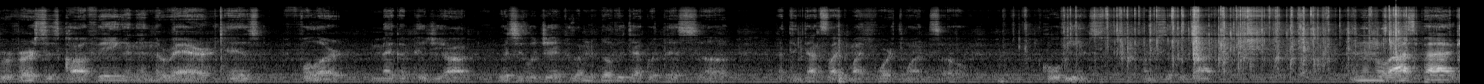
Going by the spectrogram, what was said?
Reverse is Koffing, and then the rare is Full Art Mega Pidgeot, which is legit because I'm gonna build a deck with this. So I think that's like my fourth one. So cool beans. I'm sick with that. And then the last pack,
